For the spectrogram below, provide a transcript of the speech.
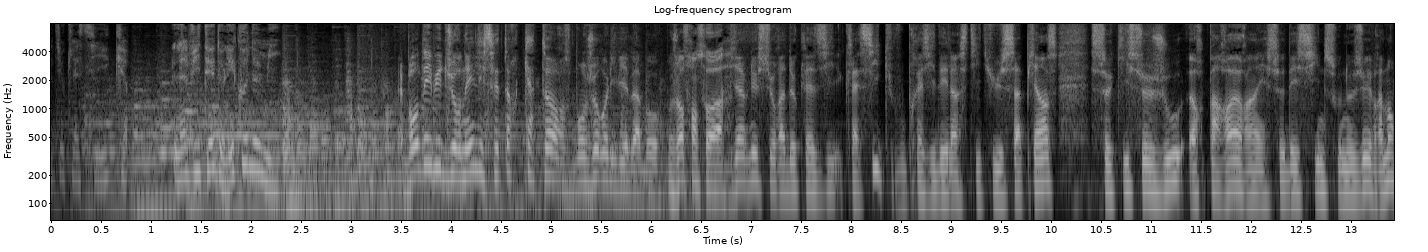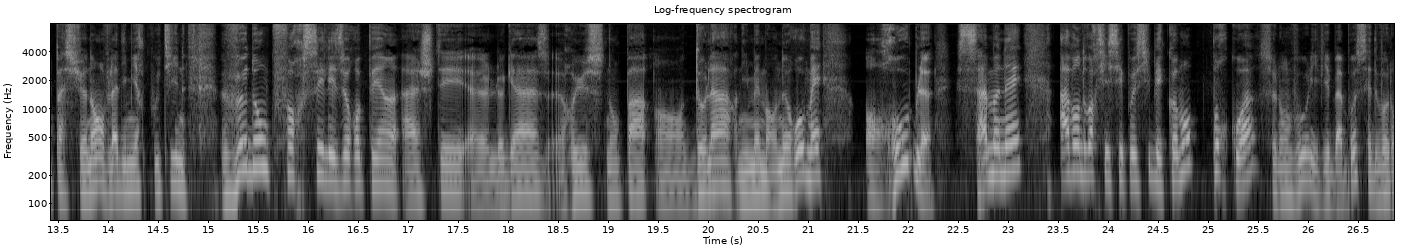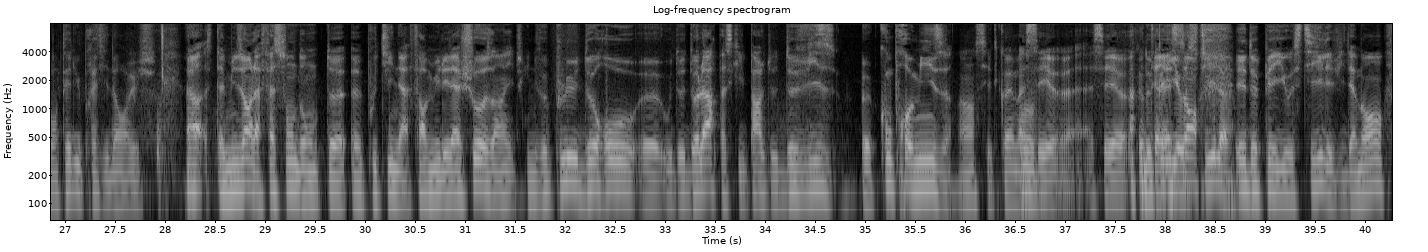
Radio Classique, l'invité de l'économie. Bon début de journée, il est 7h14. Bonjour Olivier Babot. Bonjour François. Bienvenue sur Radio Classique. Vous présidez l'Institut Sapiens. Ce qui se joue heure par heure hein, et se dessine sous nos yeux est vraiment passionnant. Vladimir Poutine veut donc forcer les Européens à acheter euh, le gaz russe non pas en dollars ni même en euros, mais en roubles, sa monnaie. Avant de voir si c'est possible et comment, pourquoi, selon vous, Olivier Babot, cette volonté du président russe? C'est amusant la façon dont euh, Poutine a formulé la chose. Hein. Il ne veut plus d'euros euh, ou de dollars parce qu'il parle de devises compromise. Hein, c'est quand même mmh. assez, euh, assez euh, de pays hostiles et de pays hostiles évidemment.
